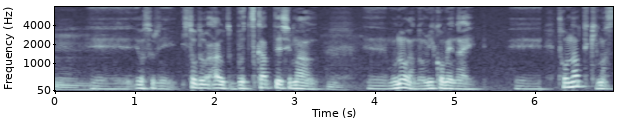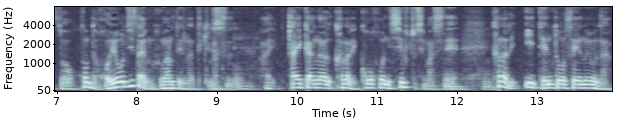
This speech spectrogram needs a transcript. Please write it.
うん、えー、要するに人と会うとぶつかってしまう、うん、えー、物が飲み込めない。えー、そうなってきますと今度は歩容自体も不安定になってきます、ね、はい、体幹がかなり後方にシフトしまして、うん。うん、かなりいい転倒性のような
